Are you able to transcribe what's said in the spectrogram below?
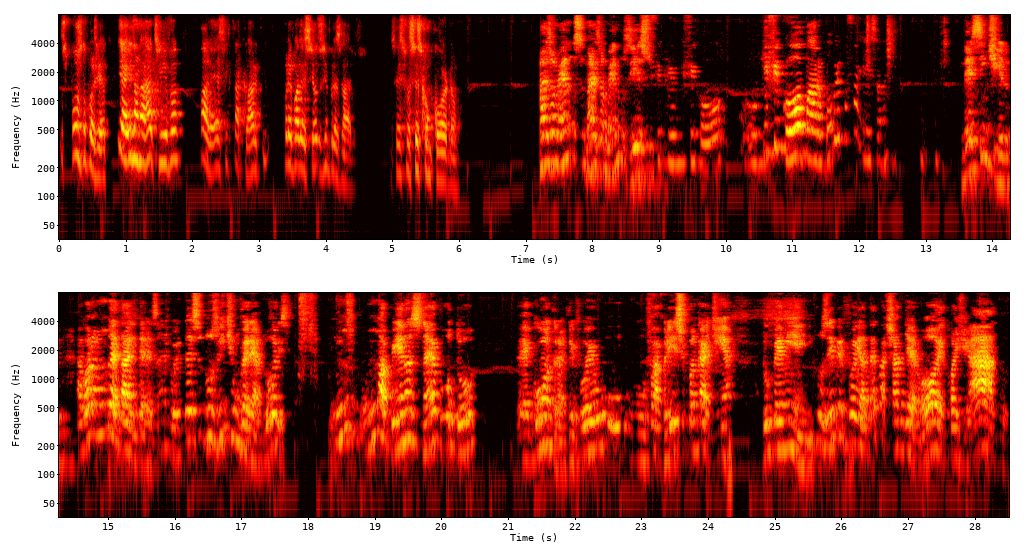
os pontos do projeto. E aí, na narrativa, parece que está claro que prevaleceu dos empresários. Não sei se vocês concordam. Mais ou menos, mais ou menos isso. Ficou, o que ficou para o público foi isso, né? Nesse sentido. Agora, um detalhe interessante foi que dos 21 vereadores, um, um apenas né, votou é, contra, que foi o, o Fabrício Pancadinha do PMN. Inclusive, ele foi até taxado de herói, elogiado,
